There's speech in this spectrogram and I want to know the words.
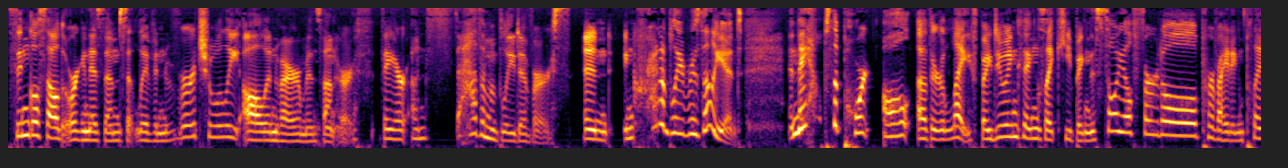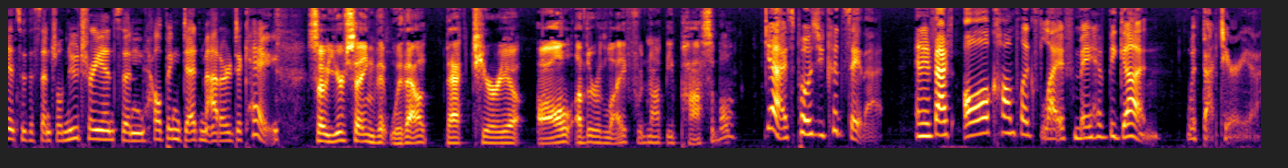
single celled organisms that live in virtually all environments on Earth. They are unfathomably diverse and incredibly resilient, and they help support all other life by doing things like keeping the soil fertile, providing plants with essential nutrients, and helping dead matter decay. So you're saying that without bacteria, all other life would not be possible? Yeah, I suppose you could say that. And in fact, all complex life may have begun with bacteria.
